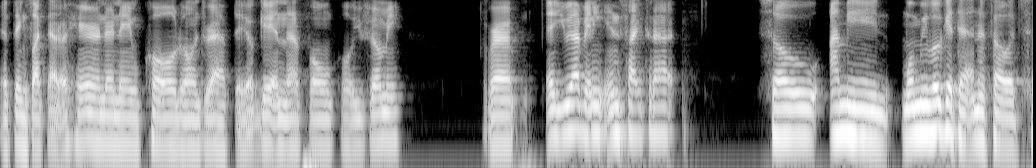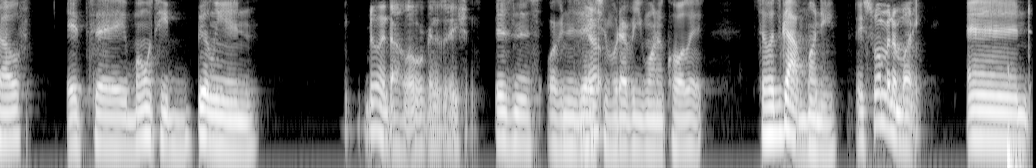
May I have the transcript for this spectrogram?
and things like that, or hearing their name called on draft day or getting that phone call. You feel me? Right? And you have any insight to that? So, I mean, when we look at the NFL itself, it's a multi-billion Billion dollar organization. business organization, whatever you want to call it. So it's got money, They swim in the money. and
